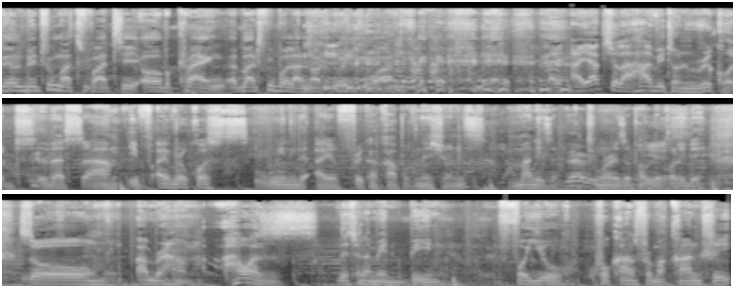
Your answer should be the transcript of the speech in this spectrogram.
there'll be too much party or crying, but people are not going to work. I, I actually have it on record that um, if Ivory Coast win the Africa Cup of Nations, Monday is a, tomorrow is a public holiday. So, Abraham, how has the tournament been for you, who comes from a country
